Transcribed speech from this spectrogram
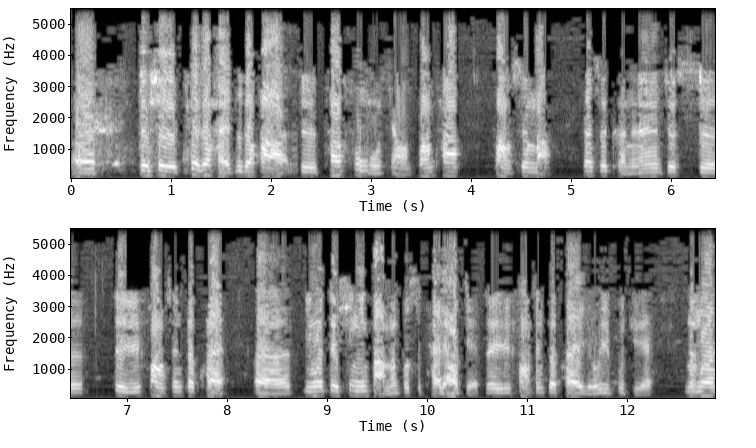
呃，就是这个孩子的话，就是他父母想帮他放生嘛，但是可能就是对于放生这块，呃，因为对心灵法门不是太了解，对于放生这块犹豫不决。那么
